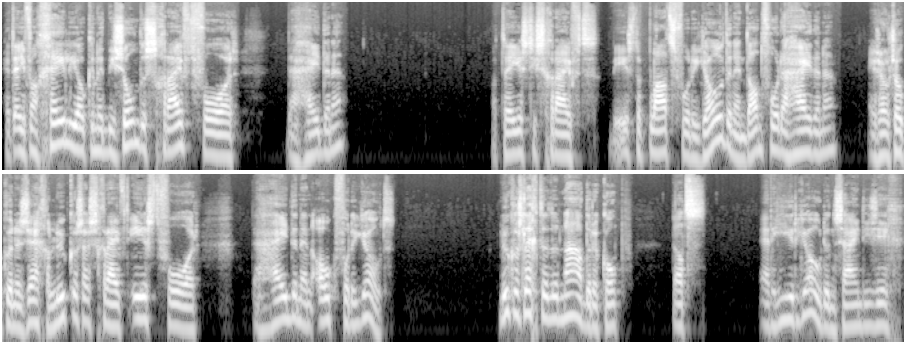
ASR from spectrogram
het evangelie ook in het bijzonder schrijft voor de heidenen. Matthäus die schrijft de eerste plaats voor de Joden en dan voor de heidenen. Je zou zo kunnen zeggen, Lucas hij schrijft eerst voor de heiden en ook voor de Jood. Lucas legde de nadruk op dat er hier Joden zijn die zich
